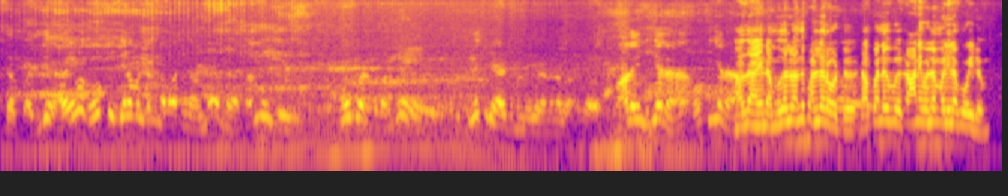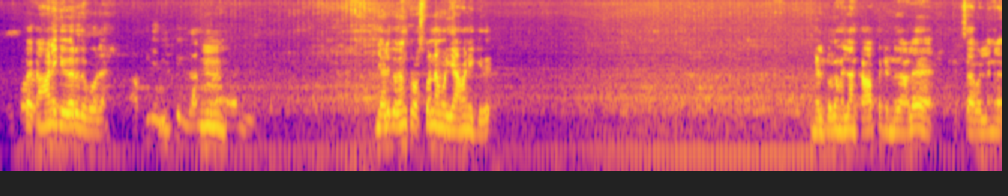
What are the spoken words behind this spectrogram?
இந்த ரோட்டு ஈரமண்டலத்தில் பார்த்தீங்கன்னா அந்த தண்ணி போக்குவரத்து வந்து ஒரு அதான் என்ன முதல் வந்து பள்ள ரோட்டு டப்பன்னு காணி வெள்ளம் வழியில போயிடும். இப்போ காணிக்கு வருது போல. அப்படியே நிற்குது ஏழு பக்கம் க்ராஸ் பண்ண முடியாம நிக்குது. ஏழு பக்கம் எல்லாம் காப்பிட்டுன்றதால பெருசா வெள்ளங்களை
